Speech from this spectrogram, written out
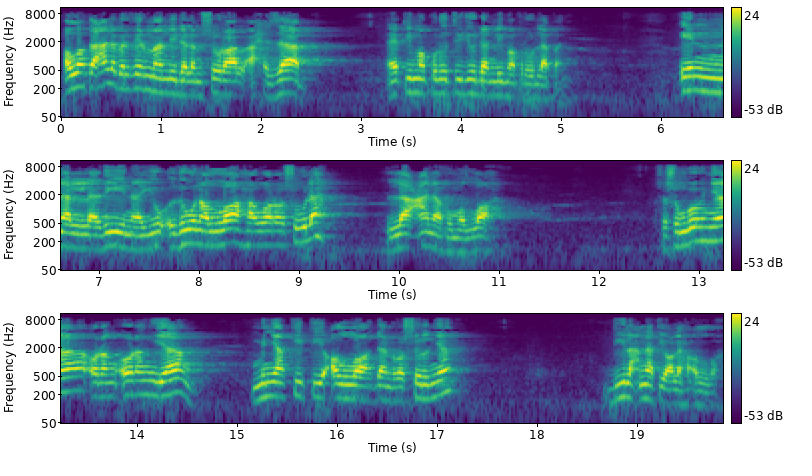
Allah Ta'ala berfirman di dalam surah Al-Ahzab ayat 57 dan 58. innal ladzina yu'dzuna Allah wa rasulah la'anahumullah. Sesungguhnya orang-orang yang menyakiti Allah dan Rasulnya dilaknati oleh Allah.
